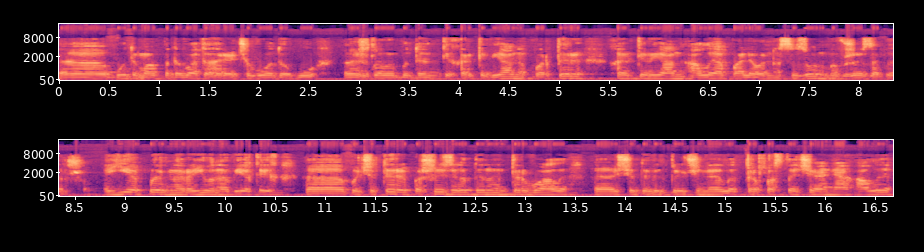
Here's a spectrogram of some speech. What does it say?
е, будемо подавати гарячу воду у житлові будинки харків'ян, у квартири харків'ян, але опалювальний сезон ми вже завершили. Є певні райони, в яких по 4 по 6 годин інтервали щодо відключення електропостачання. Але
